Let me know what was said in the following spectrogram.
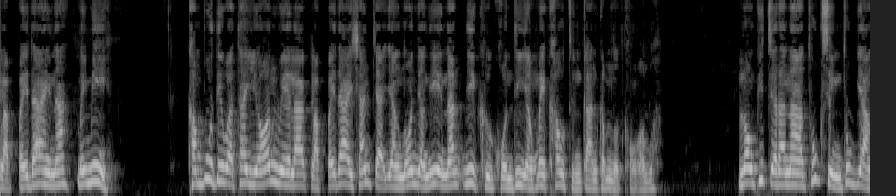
กลับไปได้นะ ไม่มีคำพูดที่ว่าถ้าย้อนเวลากลับไปได้ฉันจะอย่างโน้นอย่างนี้อย่างนั้น นี่คือคนที่ยังไม่เข้าถึงการกำหนดของอัลลอฮ์ ลองพิจารณาทุกสิ่งทุกอย่าง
